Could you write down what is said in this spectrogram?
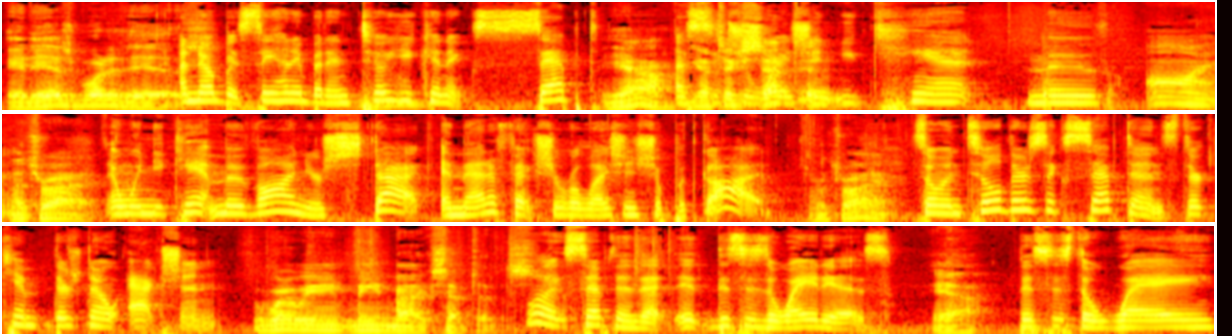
it is what it is. I know, but see, honey, but until you can accept Yeah, a you situation, you can't move on. That's right. And when you can't move on, you're stuck, and that affects your relationship with God. That's right. So until there's acceptance, there can there's no action. What do we mean by acceptance? Well, accepting that it, this is the way it is. Yeah, This is the way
